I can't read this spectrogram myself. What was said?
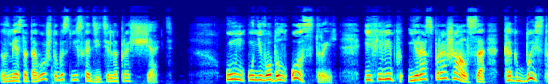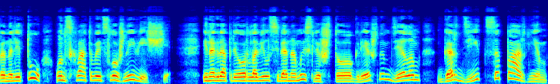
вместо того, чтобы снисходительно прощать. Ум у него был острый, и Филипп не раз поражался, как быстро на лету он схватывает сложные вещи. Иногда Приор ловил себя на мысли, что грешным делом гордится парнем,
